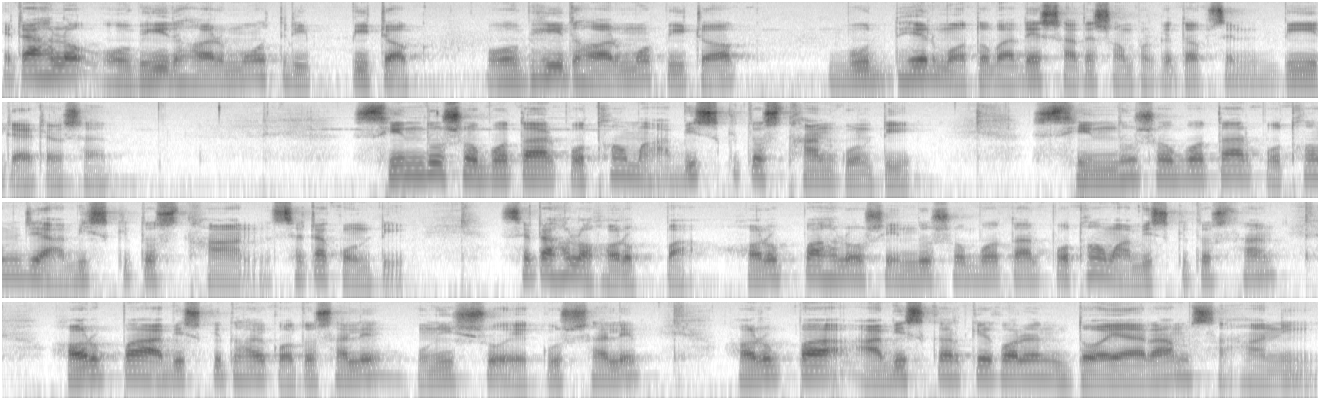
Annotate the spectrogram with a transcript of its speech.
এটা হলো অভিধর্ম ত্রিপিটক। অভিধর্ম পিটক বুদ্ধের মতবাদের সাথে সম্পর্কিত। অপশন বি রাইট অ্যান্সার সিন্ধু সভ্যতার প্রথম আবিষ্কৃত স্থান কোনটি? সিন্ধু সভ্যতার প্রথম যে আবিষ্কৃত স্থান, সেটা কোনটি? সেটা হলো হরপ্পা। হরপ্পা হলো সিন্ধু সভ্যতার প্রথম আবিষ্কৃত স্থান। হরপ্পা আবিষ্কৃত হয় কত সালে? উনিশশো একুশ সালে। হরপ্পা আবিষ্কারকে করেন দয়ারাম সাহানি।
